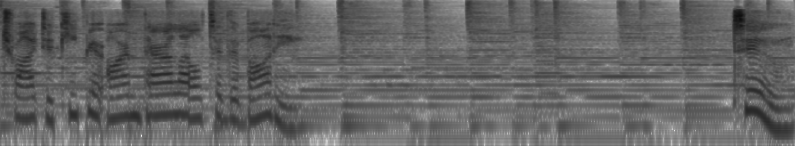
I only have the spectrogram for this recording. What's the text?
try to keep your arm parallel to the body. Two.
